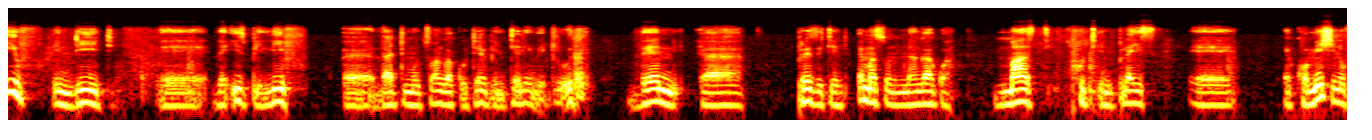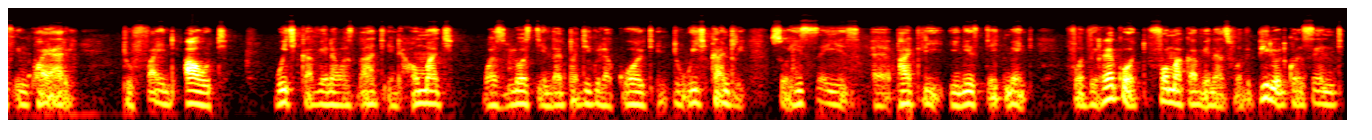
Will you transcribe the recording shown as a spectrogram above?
if indeed uh, there is belief uh, that Mutswanga could have been telling the truth, then uh, President Emerson Mnangagwa must put in place a, a commission of inquiry to find out which governor was that and how much was lost in that particular gold into which country. So he says uh, partly in his statement, for the record, former governors for the period concerned,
